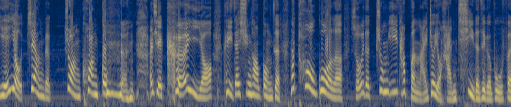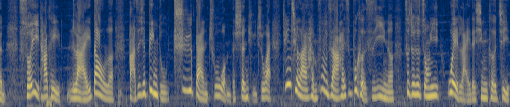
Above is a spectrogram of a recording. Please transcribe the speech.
也有这样的。状况功能，而且可以哦，可以在讯号共振。那透过了所谓的中医，它本来就有寒气的这个部分，所以它可以来到了把这些病毒驱赶出我们的身体之外。听起来很复杂，还是不可思议呢？这就是中医未来的新科技。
